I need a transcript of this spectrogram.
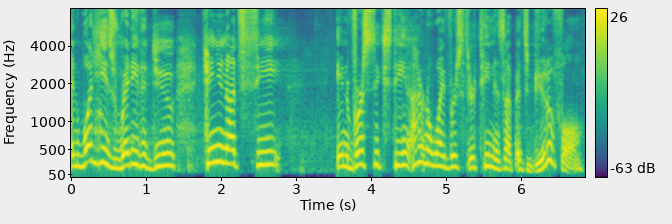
and what he's ready to do. Can you not see in verse 16? I don't know why verse 13 is up. It's beautiful.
